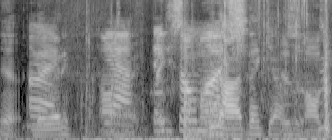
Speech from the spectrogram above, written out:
Yeah. All You right. ready? yeah, Awesome. thank you so much. Nah, thank y'all. This was awesome.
